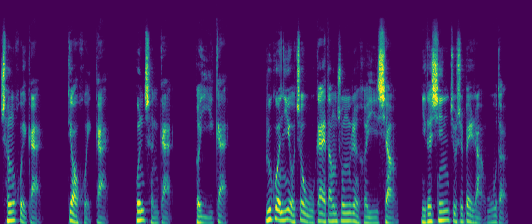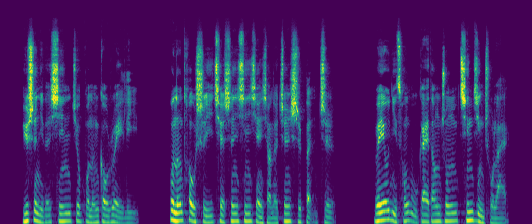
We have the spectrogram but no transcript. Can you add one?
嗔恚盖、掉悔盖、昏沉盖和疑盖。如果你有这五盖当中任何一项，你的心就是被染污的。于是你的心就不能够锐利，不能透视一切身心现象的真实本质。唯有你从五盖当中清净出来，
